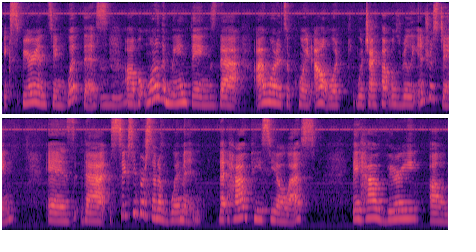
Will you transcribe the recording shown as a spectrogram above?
experiencing with this. Mm-hmm. Uh, but one of the main things that I wanted to point out, what, which I thought was really interesting, is that 60% of women that have PCOS, they have very um,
